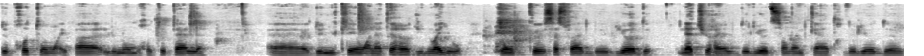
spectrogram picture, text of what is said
de protons et pas le nombre total euh, de nucléons à l'intérieur du noyau. Donc que ce soit de l'iode naturel, de l'iode 124, de l'iode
